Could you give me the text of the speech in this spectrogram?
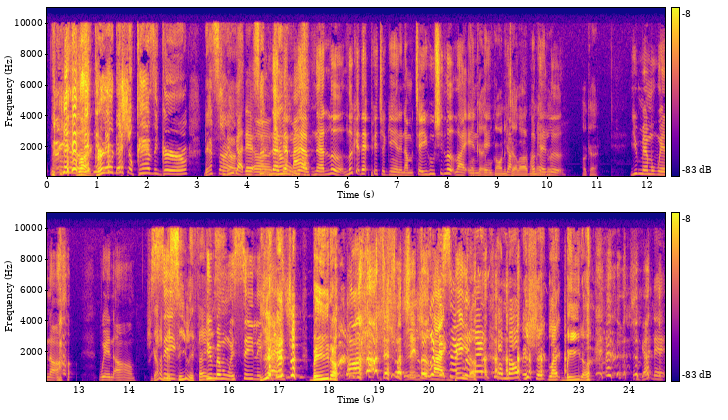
right, girl, that's your cousin, girl. That's She uh, do got that, uh, Sutton Now, now, now, now look, look at that picture again, and I'm gonna tell you who she looked like. And, Okay, and we're going to tell. her. I remember. Okay, look, Okay, you remember when uh, when um, she got a See- Miss Celie face. you remember when Celie Yeah, came? beat her. Ah, that's what she looked like, beat her. Her mouth is shaped like beater. She got that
